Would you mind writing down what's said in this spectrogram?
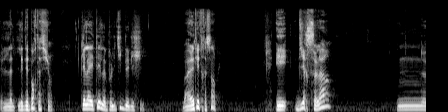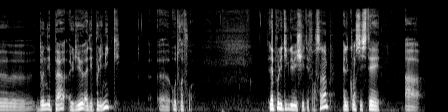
les déportations Quelle a été la politique de Vichy? Bah, Elle été très simple. Et dire cela ne donnait pas lieu à des polémiques euh, autrefois. La politique de Vichy était fort simple. Elle consistait à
